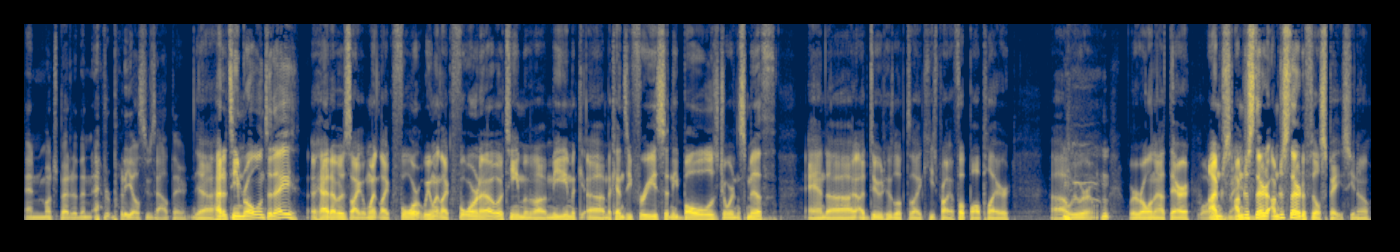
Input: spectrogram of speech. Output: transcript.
and much better than everybody else who's out there. yeah, I had a team rolling today. I had I was like I went like four. We went like four and zero. A team of uh, me, Mac- uh, Mackenzie Freeze, Sydney Bowles, Jordan Smith, and uh, a dude who looked like he's probably a football player. Uh, we were we were rolling out there. I'm just I'm just there. I'm just there to fill space. You know.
